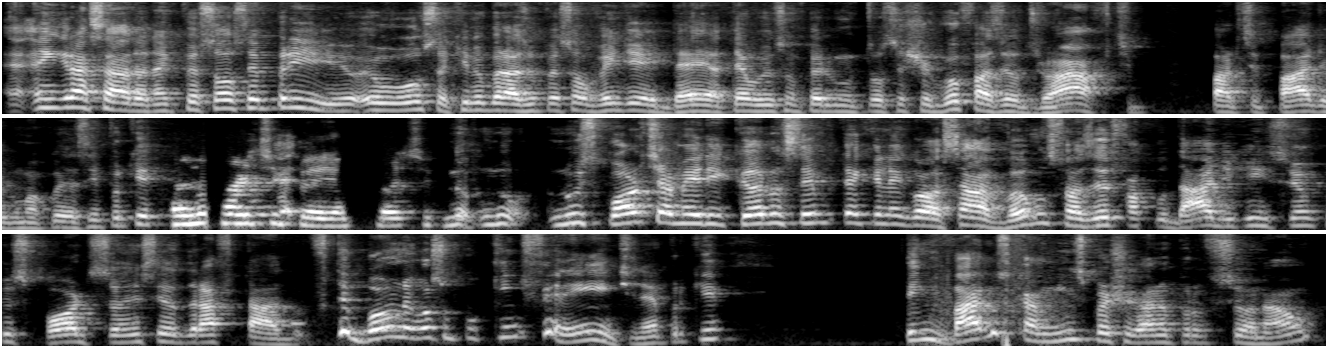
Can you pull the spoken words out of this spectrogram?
é, é engraçado, né? Que o pessoal sempre. Eu ouço aqui no Brasil, o pessoal vende a ideia. Até o Wilson perguntou: você chegou a fazer o draft? Participar de alguma coisa assim, porque. Eu não participei, eu participei. No, no, no, esporte americano sempre tem aquele negócio, ah, vamos fazer faculdade, quem sonha que o esporte sonha em ser draftado. O futebol é um negócio um pouquinho diferente, né? Porque tem vários caminhos para chegar no profissional.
